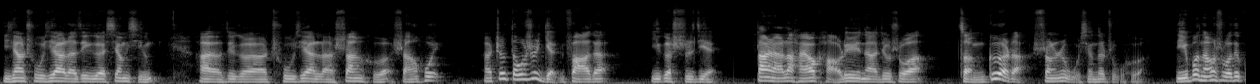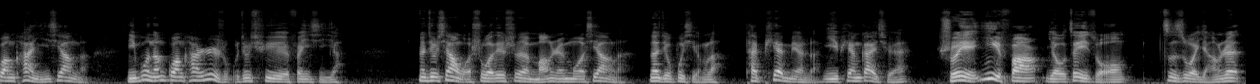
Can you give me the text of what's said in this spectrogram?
你像出现了这个相刑，还有这个出现了山合、山会啊，这都是引发的一个时间。当然了，还要考虑呢，就说整个的生日五行的组合，你不能说的光看一项啊，你不能光看日主就去分析呀。那就像我说的是盲人摸象了，那就不行了，太片面了，以偏概全。所以一方有这种制作阳刃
